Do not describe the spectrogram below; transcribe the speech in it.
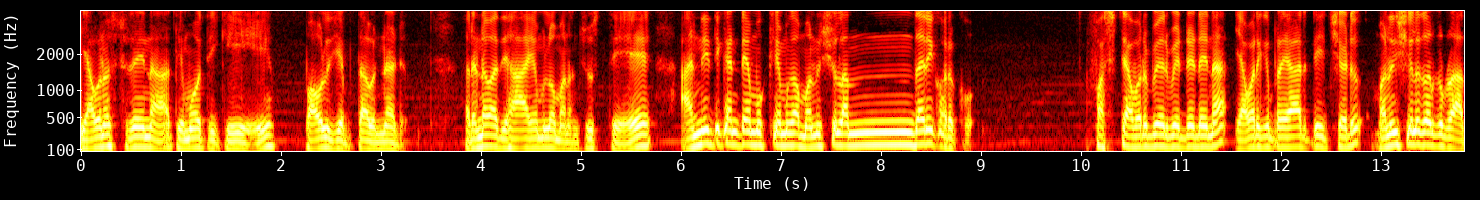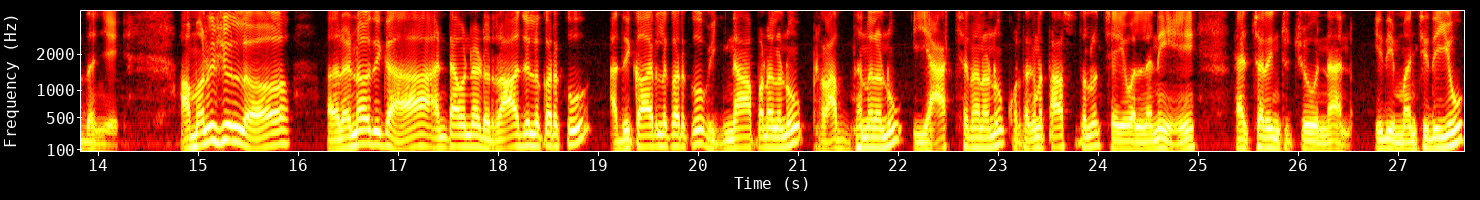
యవనస్తుడైన తిమోతికి పౌలు చెప్తా ఉన్నాడు. రెండవ అధ్యాయంలో మనం చూస్తే అన్నిటికంటే ముఖ్యంగా మనుషులందరి కొరకు ఫస్ట్ ఎవరి పేరు పెట్టాడైనా ఎవరికి ప్రయారిటీ ఇచ్చాడు? మనుషుల కొరకు ప్రార్థన చేయి. ఆ మనుషుల్లో రెండవదిగా అంటా ఉన్నాడు రాజుల కొరకు అధికారుల కొరకు విజ్ఞాపనలను ప్రార్థనలను యాచనలను కృతజ్ఞతాస్తులను చేయవలని హెచ్చరించుచు ఉన్నాను. ఇది మంచిదియు.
